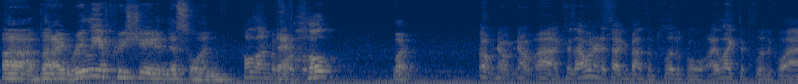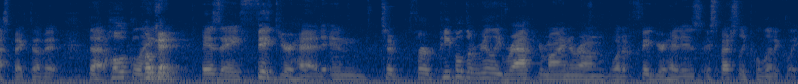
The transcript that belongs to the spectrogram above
Uh, but I really appreciate in this one Hold on before. that Hulk. What? oh no no because I wanted to talk about the political. I like the political aspect of it. That Hulkling Okay. is a figurehead, and to for people to really wrap your mind around what a figurehead is, especially politically.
